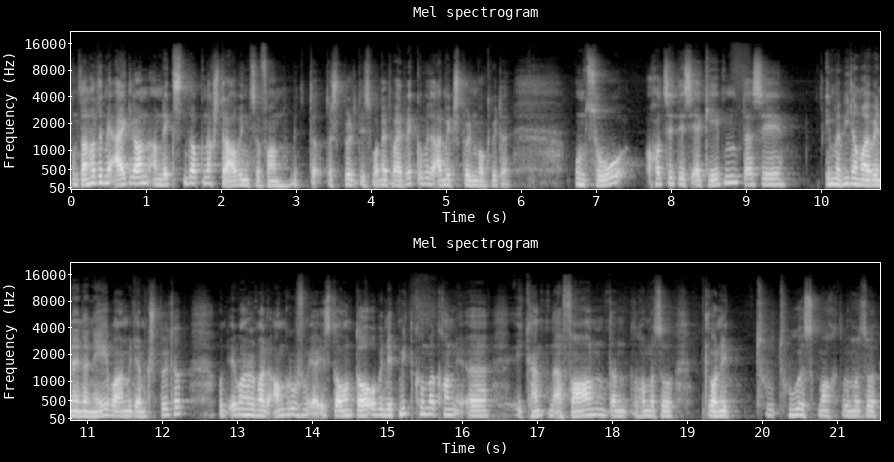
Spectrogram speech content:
Und dann hat er mich eingeladen, am nächsten Tag nach Straubing zu fahren. Mit das, Spiel, das war nicht weit weg, ob ich da auch mitspielen mag wieder. Und so hat sich das ergeben, dass ich immer wieder mal, wenn er in der Nähe war, mit ihm gespielt habe. Und irgendwann hat er mal angerufen, er ist da und da, ob ich nicht mitkommen kann. Äh, ich kann ihn erfahren. Dann haben wir so kleine Tours gemacht, wo wir so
